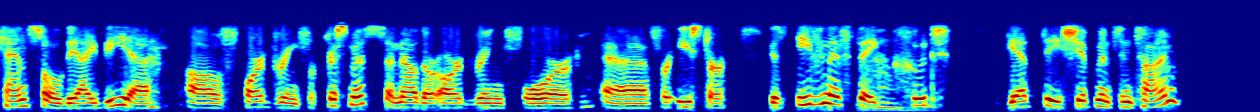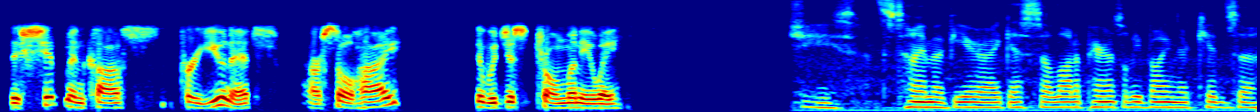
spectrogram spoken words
canceled the idea of ordering for Christmas, and now they're ordering for uh, for Easter. Because even if they Wow. could get the shipment in time, the shipment costs per unit are so high they would just throw money away. Jeez, it's time of year. I guess a lot of parents will be buying their kids uh,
